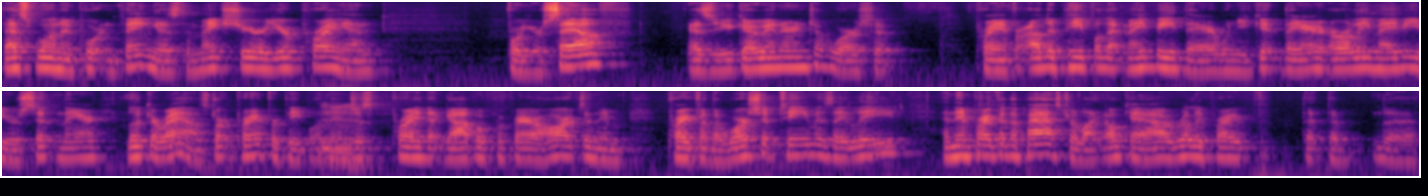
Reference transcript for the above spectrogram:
that's one important thing is to make sure you're praying for yourself as you go enter into worship, praying for other people that may be there. When you get there early, maybe you're sitting there, look around, start praying for people, and then mm-hmm. just pray that God will prepare our hearts, and then pray for the worship team as they lead, and then pray for the pastor. Like, okay, I really pray that the the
